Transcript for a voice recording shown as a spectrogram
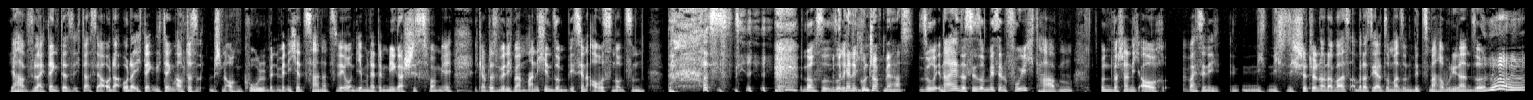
Ja, vielleicht denkt er sich das, ja. Oder, oder ich denke, ich denke auch, das ist bestimmt auch ein cool, wenn, wenn ich jetzt Zahnarzt wäre und jemand hätte mega Schiss vor mir. Ich glaube, das würde ich bei manchen so ein bisschen ausnutzen. Dass die noch so, Wenn so du keine richtig, Kundschaft mehr hast. so, nein, dass sie so ein bisschen Furcht haben und wahrscheinlich auch, weiß ich nicht, nicht, nicht sich schütteln oder was, aber dass ich halt so mal so einen Witz mache, wo die dann so,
